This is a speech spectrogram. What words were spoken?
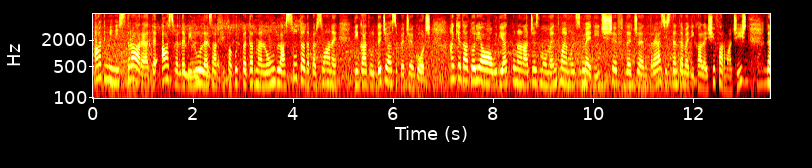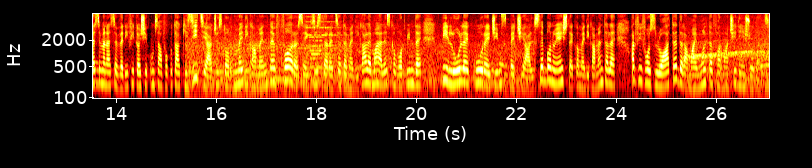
administrarea de astfel de pilule s-ar fi făcut pe termen lung la sute de persoane din cadrul DGASPC Gorj. Anchetatorii au audiat până în acest moment mai mulți medici, șefi de centre, asistente medicale și farmaciști. De asemenea, se verifică și cum s-a făcut achiziția acestor medicamente fără să existe rețete medicale, mai ales că vorbim de pilule cu regim special. Se bănuiește că medicamentele ar fi fost luate de la mai multe farmacii din județ.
